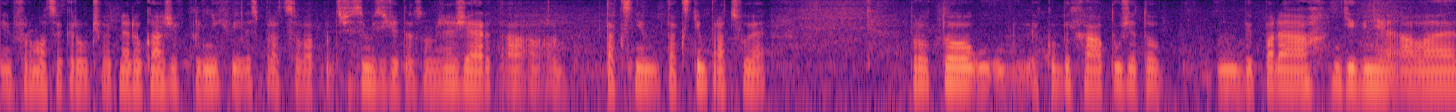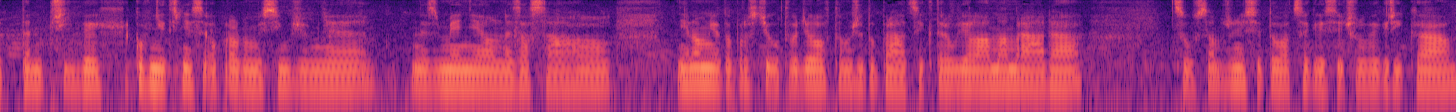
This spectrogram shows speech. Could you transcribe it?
informace, kterou člověk nedokáže v první chvíli zpracovat, protože si myslí, že to je samozřejmě žert a, a tak, s ním, tak s tím pracuje. Proto jakoby chápu, že to vypadá divně, ale ten příběh jako vnitřně si opravdu myslím, že mě nezměnil, nezasáhl. Jenom mě to prostě utvrdilo v tom, že tu práci, kterou dělám, mám ráda. Jsou samozřejmě situace, kdy si člověk říká,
